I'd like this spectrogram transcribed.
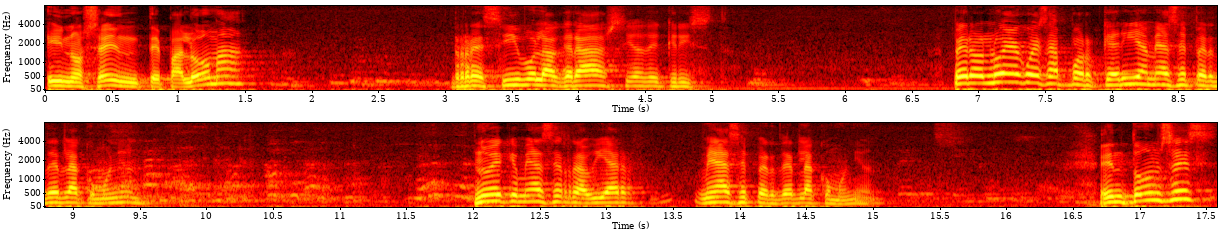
inocente paloma, recibo la gracia de Cristo. Pero luego esa porquería me hace perder la comunión. No es que me hace rabiar, me hace perder la comunión. Entonces,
